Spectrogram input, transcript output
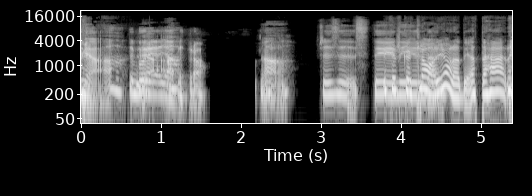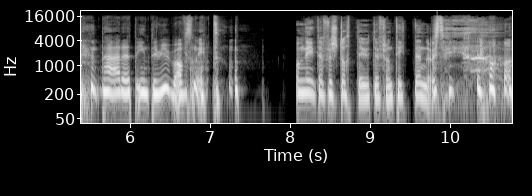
Det, ja. det börjar ja. jävligt bra. Ja, precis. Det, Vi kanske ska klargöra det, att det här, det här är ett intervjuavsnitt. Om ni inte har förstått det utifrån titeln. Då ja.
